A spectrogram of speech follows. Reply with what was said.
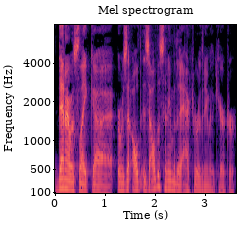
Then I was like, uh, or was that all? is Aldis the name of the actor or the name of the character?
